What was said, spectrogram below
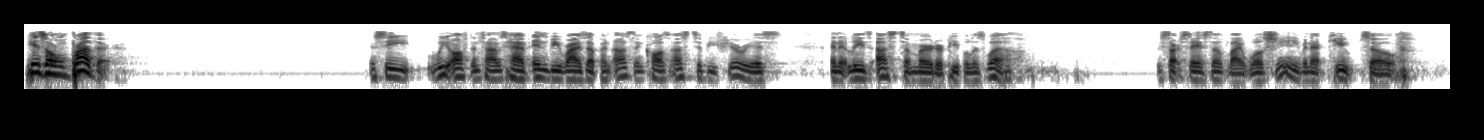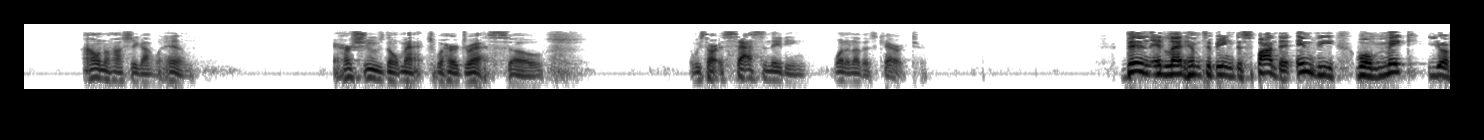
his own brother. You see, we oftentimes have envy rise up in us and cause us to be furious and it leads us to murder people as well. We start saying stuff like, well, she ain't even that cute, so I don't know how she got with him. And her shoes don't match with her dress. So we start assassinating one another's character. Then it led him to being despondent. Envy will make your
